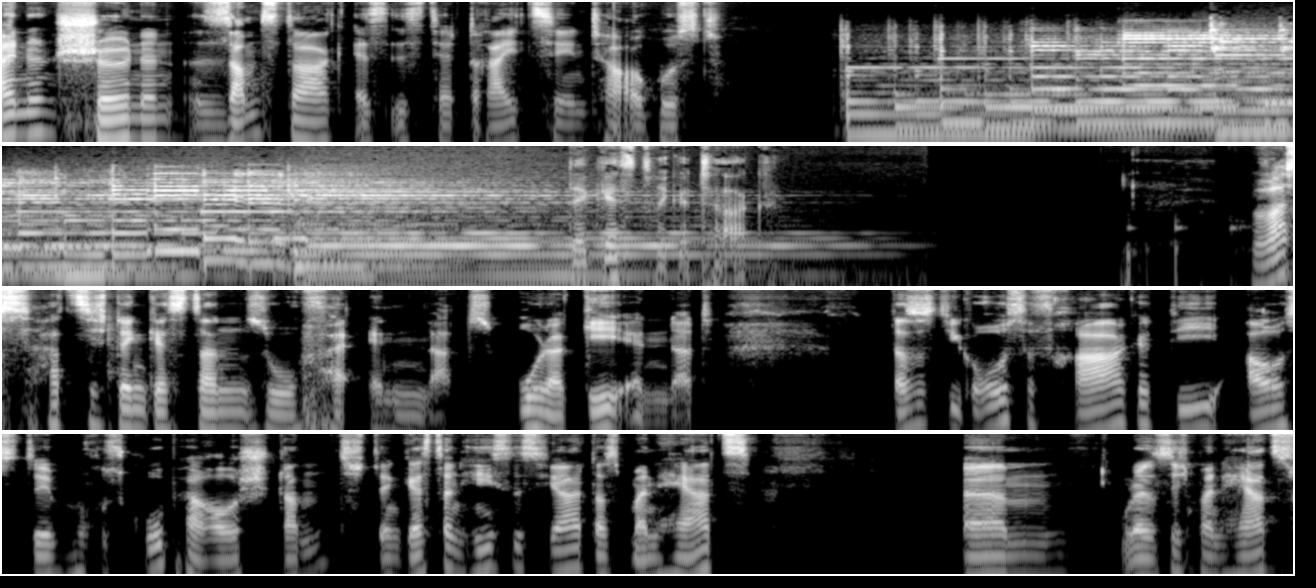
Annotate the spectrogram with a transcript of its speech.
Einen schönen Samstag. Es ist der 13. August. Der gestrige Tag. Was hat sich denn gestern so verändert oder geändert? Das ist die große Frage, die aus dem Horoskop herausstammt. Denn gestern hieß es ja, dass mein Herz ähm, oder dass sich mein Herz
